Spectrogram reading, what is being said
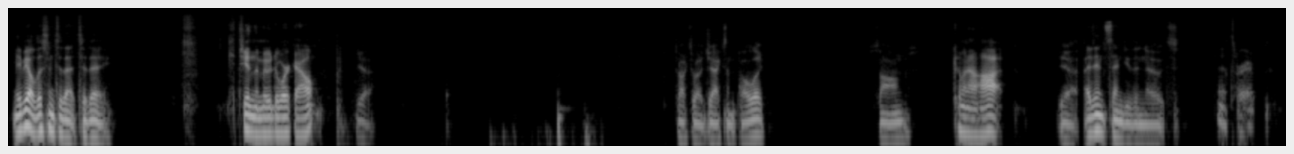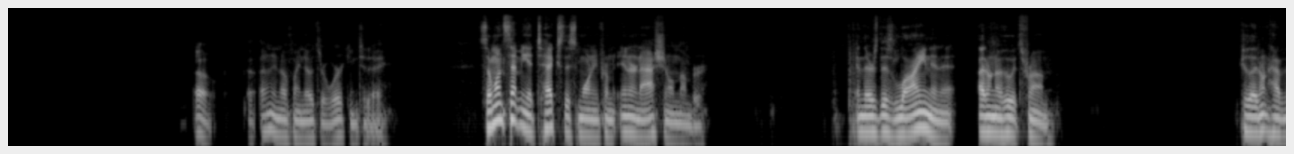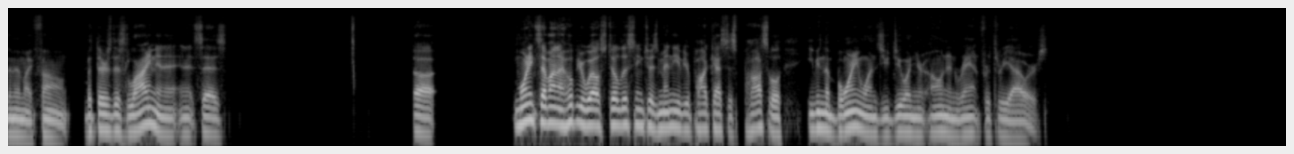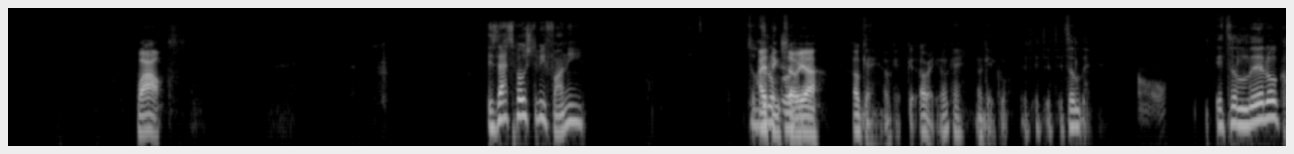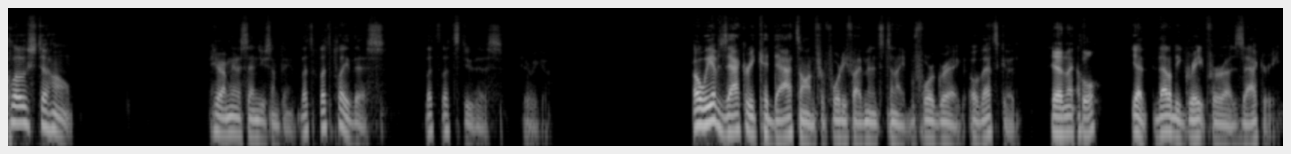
Maybe I'll listen to that today. Get you in the mood to work out. Yeah. Talked about Jackson Pollock songs. Coming out hot. Yeah, I didn't send you the notes. That's right. Oh, I don't even know if my notes are working today. Someone sent me a text this morning from an international number. And there's this line in it. I don't know who it's from because I don't have them in my phone. But there's this line in it and it says, uh, Morning, Sevan. I hope you're well. Still listening to as many of your podcasts as possible, even the boring ones you do on your own and rant for three hours. Wow. Is that supposed to be funny? It's a I think so. Yeah. Okay. Okay. Good. All right. Okay. Okay. Cool. It's it's it's, it's a oh. it's a little close to home. Here, I'm gonna send you something. Let's let's play this. Let's let's do this. Here we go. Oh, we have Zachary Cadats on for 45 minutes tonight before Greg. Oh, that's good. Yeah. Isn't that cool? Yeah, that'll be great for uh, Zachary.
